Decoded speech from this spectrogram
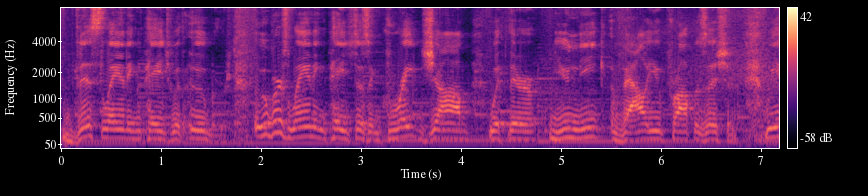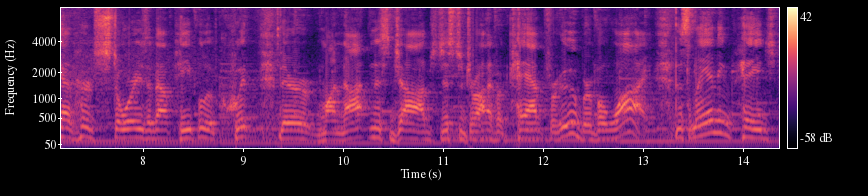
this landing page with Uber. Uber's landing page does a great job with their unique value proposition. We have heard stories about people who've quit their monotonous jobs just to drive a cab for Uber but why? This landing page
